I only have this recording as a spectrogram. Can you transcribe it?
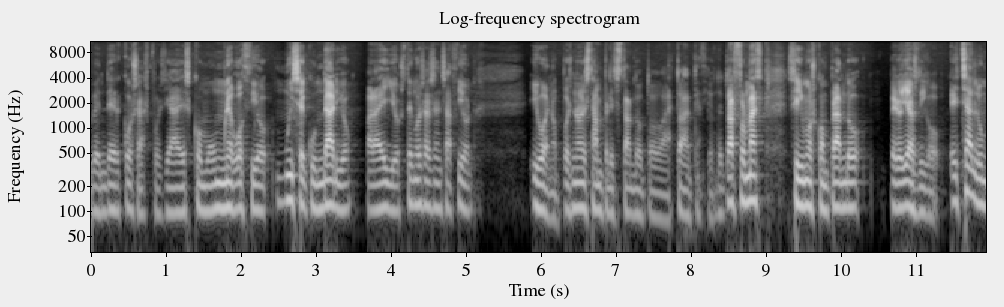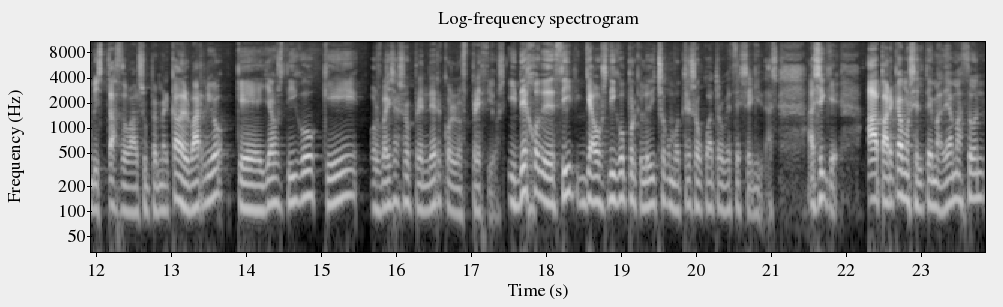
vender cosas, pues ya es como un negocio muy secundario para ellos. Tengo esa sensación. Y bueno, pues no le están prestando toda, toda atención. De todas formas, seguimos comprando pero ya os digo, echadle un vistazo al supermercado del barrio, que ya os digo que os vais a sorprender con los precios. Y dejo de decir, ya os digo, porque lo he dicho como tres o cuatro veces seguidas. Así que aparcamos el tema de Amazon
